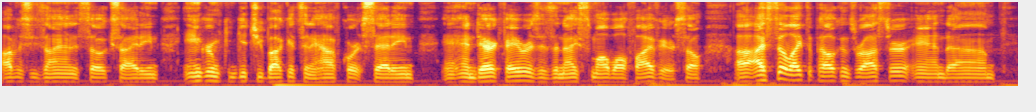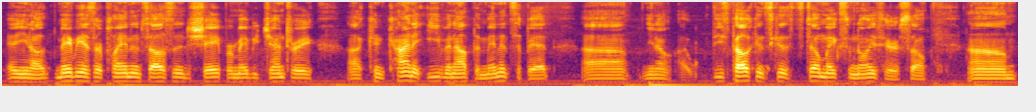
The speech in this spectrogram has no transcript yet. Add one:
Obviously, Zion is so exciting. Ingram can get you buckets in a half court setting, and, Derrick Favors is a nice small ball five here. So uh, I still like the Pelicans roster, and, um, and you know maybe as they're playing themselves into shape, or maybe Gentry uh, can kind of even out the minutes a bit. Uh, you know, these Pelicans can still make some noise here. So, um,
